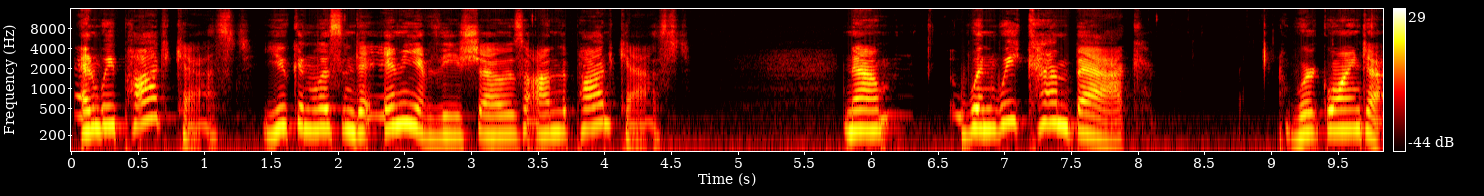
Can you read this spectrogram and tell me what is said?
And we podcast. You can listen to any of these shows on the podcast. Now, when we come back, we're going to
